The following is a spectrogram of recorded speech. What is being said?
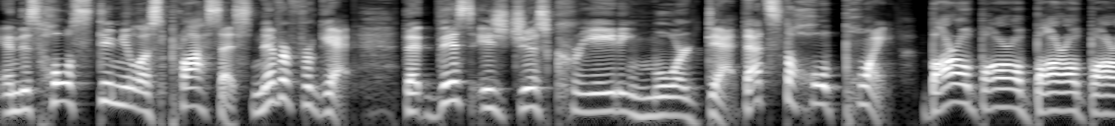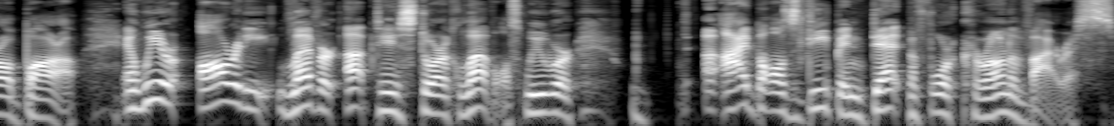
And this whole stimulus process, never forget that this is just creating more debt. That's the whole point. Borrow, borrow, borrow, borrow, borrow. And we are already levered up to historic levels. We were eyeballs deep in debt before coronavirus.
